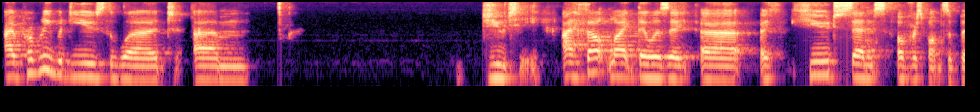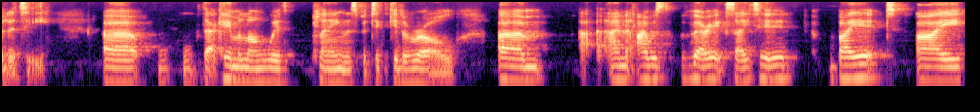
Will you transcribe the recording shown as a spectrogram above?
I probably would use the word um, duty. I felt like there was a uh, a huge sense of responsibility uh, that came along with playing this particular role, um, and I was very excited by it. I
